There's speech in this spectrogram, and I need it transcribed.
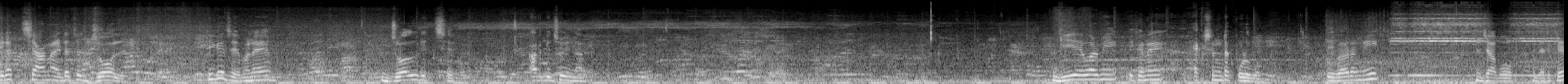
এটা চা না, এটা হচ্ছে জল। ঠিক আছে? মানে জল দিচ্ছে। আর কিছুই না। গিয়ে এবার আমি এখানে অ্যাকশনটা করব। এবার আমি যাব এদেরকে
